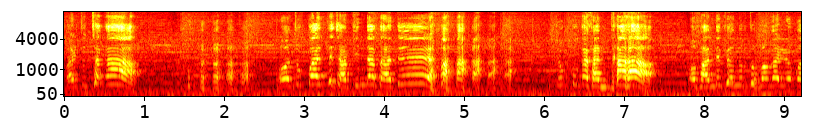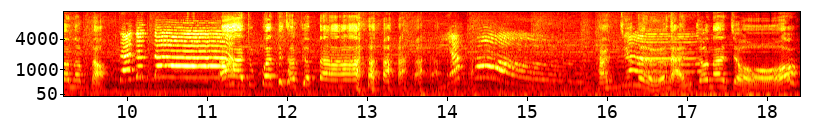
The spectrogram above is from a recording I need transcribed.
빨리 쫓아가! 어, 쪼꼬한테 잡힌다, 다들! 쪼꼬가 간다! 어, 반대편으로 도망가려고 하나 보다. 찾았다 아, 쪼꼬한테 잡혔다! 야호 박주는 안전하죠?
